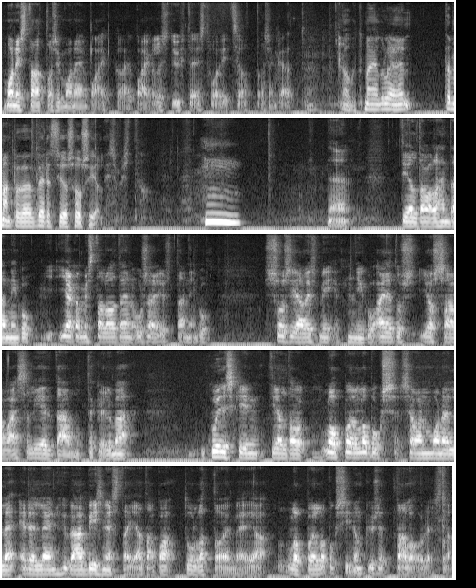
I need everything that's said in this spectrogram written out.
monistaa tosi moneen paikkaan ja paikalliset yhteisöt voi itse ottaa sen käyttöön. Onko tämä jonkinlainen tämän päivän versio sosialismista? Hmm. Tietyllä tavalla tämän niin kuin, jakamistalouteen usein just tämä niin kuin, sosialismi niin kuin, ajatus jossain vaiheessa lietetään, mutta kyllä mä kuitenkin tieltä loppujen lopuksi se on monelle edelleen hyvää bisnestä ja tapa tulla toimeen ja loppujen lopuksi siinä on kyse taloudesta,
